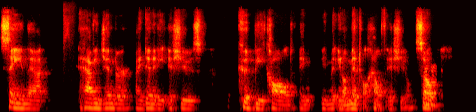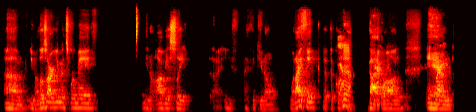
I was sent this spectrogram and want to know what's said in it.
saying that having gender identity issues could be called a you know mental health issue so mm-hmm. um, you know those arguments were made you know obviously i think you know what i think that the court yeah. got it wrong and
